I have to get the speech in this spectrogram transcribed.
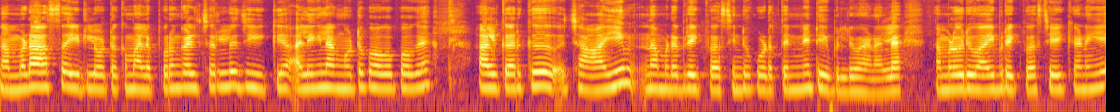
നമ്മുടെ ആ സൈഡിലോട്ടൊക്കെ മലപ്പുറം കൾച്ചറിൽ ജീവിക്കുക അല്ലെങ്കിൽ അങ്ങോട്ട് പോകെ പോകെ ആൾക്കാർക്ക് ചായയും നമ്മുടെ ബ്രേക്ക്ഫാസ്റ്റിന്റെ കൂടെ തന്നെ ടേബിളിൽ വേണം അല്ലേ? നമ്മളൊരു വായി ബ്രേക്ക്ഫാസ്റ്റ് കഴിക്കുകയാണെങ്കിൽ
